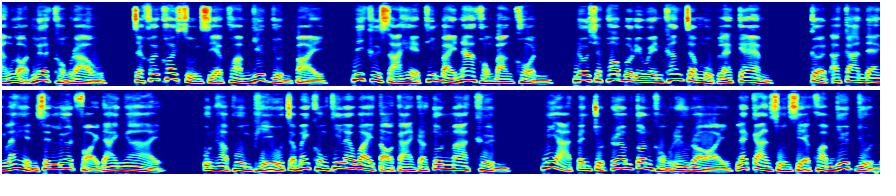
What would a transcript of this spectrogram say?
นังหลอดเลือดของเราจะค่อยๆ สูญเสียความยืดหยุ่นไป นี่คือสาเหตุที่ใบหน้าของบางคน โดยเฉพาะบริเวณข้างจมูกและแก้ม เกิดอาการแดงและเห็นเส้นเลือดฝอยได้ง่าย อุณหภูมิผิวจะไม่คงที่และไวต่อการกระตุ้นมากขึ้น นี่อาจเป็นจุดเริ่มต้นของริ้วรอย และการสูญเสียความยืดหยุ่น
